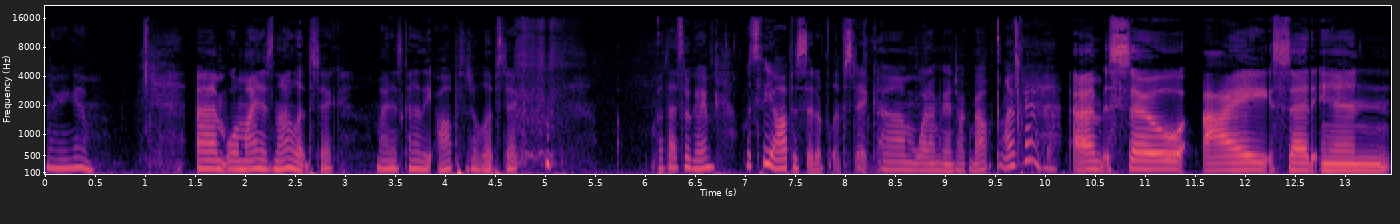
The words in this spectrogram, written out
There you go. Um, well, mine is not a lipstick. Mine is kind of the opposite of lipstick. but that's okay. What's the opposite of lipstick? Um, what I'm going to talk about. Okay. Um, so I said in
